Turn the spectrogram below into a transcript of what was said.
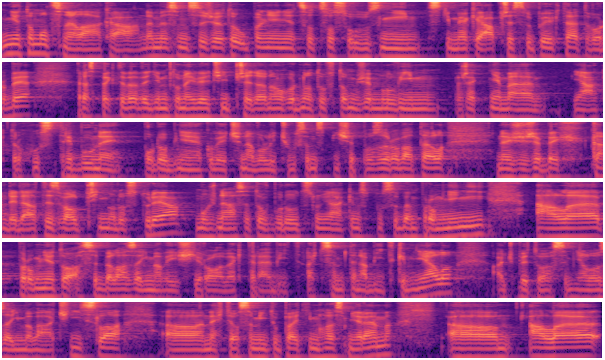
Mě to moc neláká. Nemyslím si, že je to úplně něco, co souzní s tím, jak já přistupuji k té tvorbě. Respektive vidím tu největší přidanou hodnotu v tom, že mluvím, řekněme, nějak trochu z tribuny. Podobně jako většina voličů jsem spíše pozorovatel, než že bych kandidáty zval přímo do studia. Možná se to v budoucnu nějakým způsobem promění, ale pro mě to asi byla zajímavější role, ve které být. Ať jsem ty nabídky měl, ať by to asi mělo zajímavá čísla. Nechtěl jsem jít úplně tímhle směrem, ale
